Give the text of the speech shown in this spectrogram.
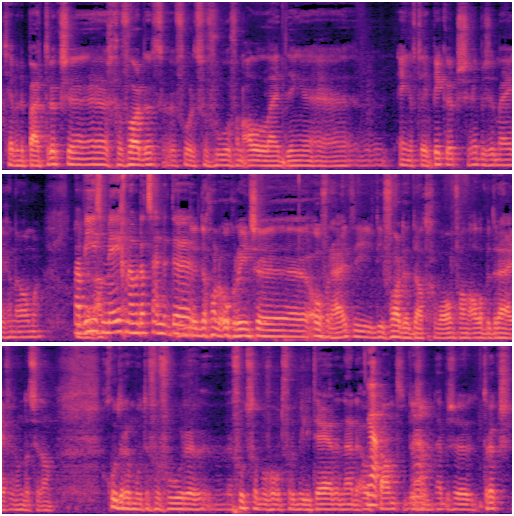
Ze hebben een paar trucks gevorderd voor het vervoer van allerlei dingen. Eén of twee pick-ups hebben ze meegenomen. Maar wie is meegenomen? Dat zijn de... de... De, de, gewoon de Oekraïense eh, overheid, die, die vordert dat gewoon van alle bedrijven. Omdat ze dan goederen moeten vervoeren. Voedsel bijvoorbeeld voor de militairen naar de oostkant. Dus Ja. dan hebben ze trucks,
